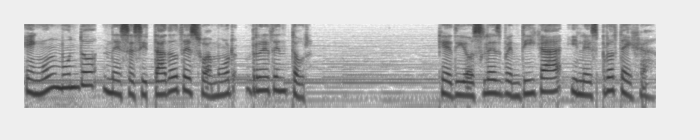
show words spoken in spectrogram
en un mundo necesitado de su amor redentor. Que Dios les bendiga y les proteja.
